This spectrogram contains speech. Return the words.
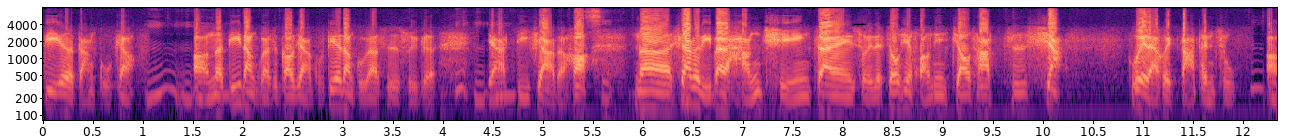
第二档股票。嗯啊，那第一档股票是高价股，第二档股票是属于一个比较低价的哈。那下个礼拜的行情，在所谓的周线黄金交叉之下，未来会大喷出。啊，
